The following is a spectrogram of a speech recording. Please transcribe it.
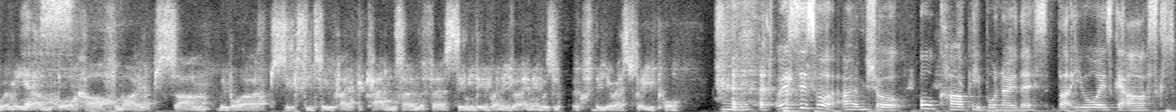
when we um, yes. um, bought a car for my son, we bought a 62 plate Picanto, and the first thing he did when he got in it was look for the USB port. This is what I'm sure all car people know this, but you always get asked,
